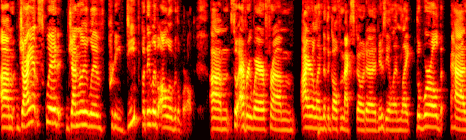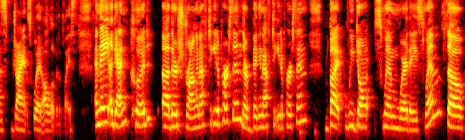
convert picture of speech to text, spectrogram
Um, giant squid generally live pretty deep, but they live all over the world. Um, so everywhere from Ireland to the Gulf of Mexico to New Zealand, like the world has giant squid all over the place. And they again could, uh, they're strong enough to eat a person, they're big enough to eat a person, but we don't swim where they swim. So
